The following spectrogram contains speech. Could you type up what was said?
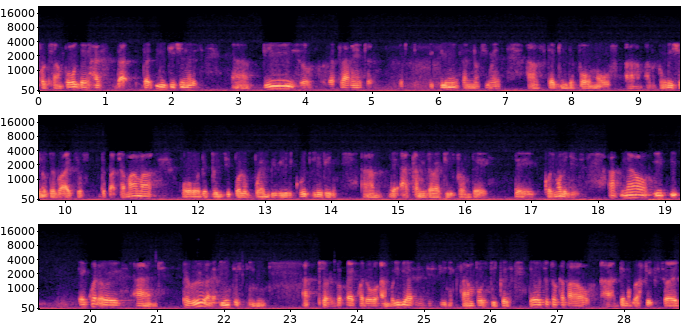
for example, they have that, that indigenous uh, views of the planet humans and non-humans have taken the form of um, a recognition of the rights of the Pachamama or the principle of buen vivir, good living. Um, they are coming directly from the, the cosmologies. Uh, now, it, it, Ecuador and Peru are interesting. Uh, sorry, Ecuador and Bolivia are interesting examples because they also talk about uh, demographics. So,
